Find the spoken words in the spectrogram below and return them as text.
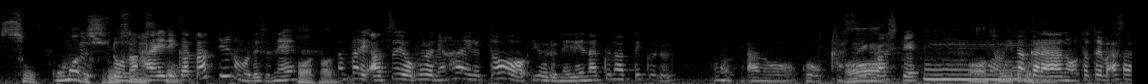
そこまでお風呂指導するんですか？の入り方っていうのもですね。はいはい。やっぱり暑いお風呂に入ると夜寝れなくなってくる。もうあのこう活性化して。今からあの例えば朝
